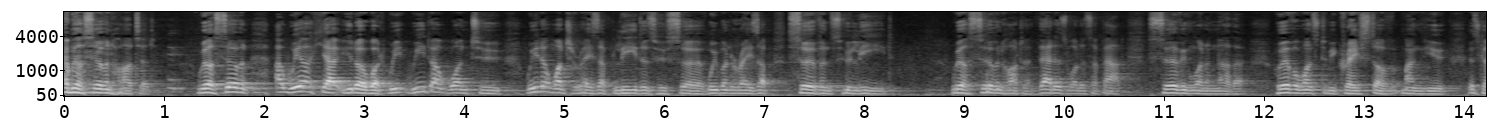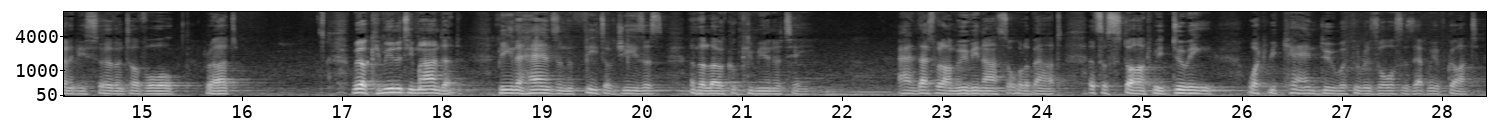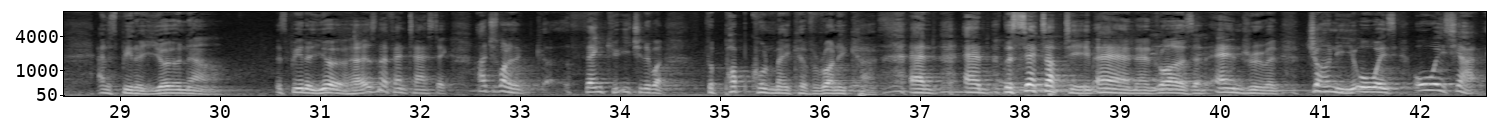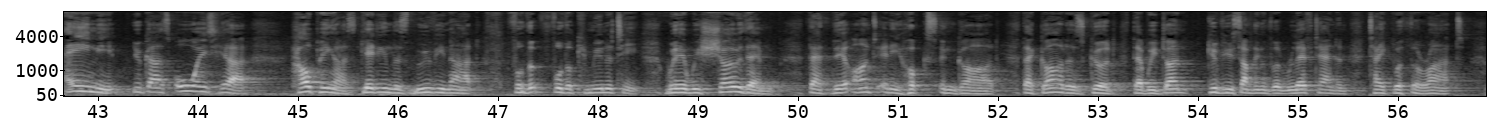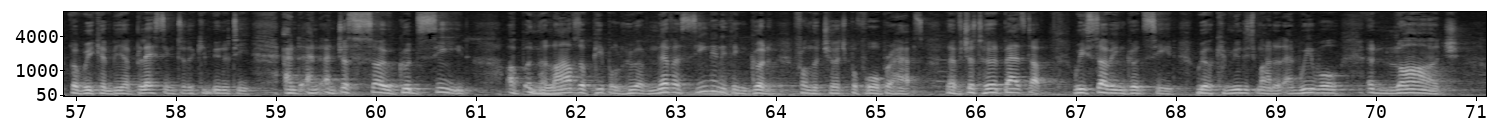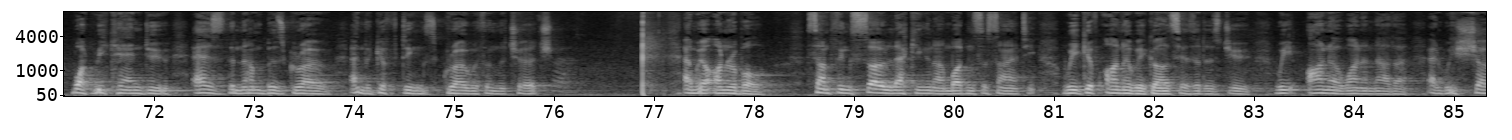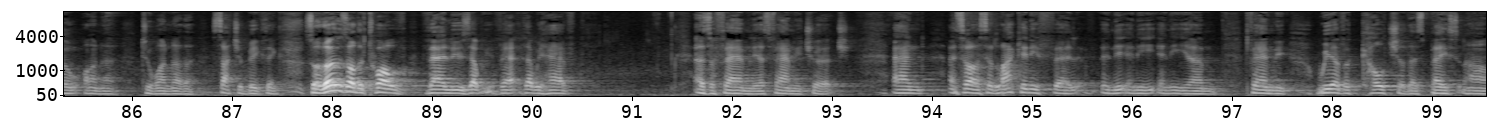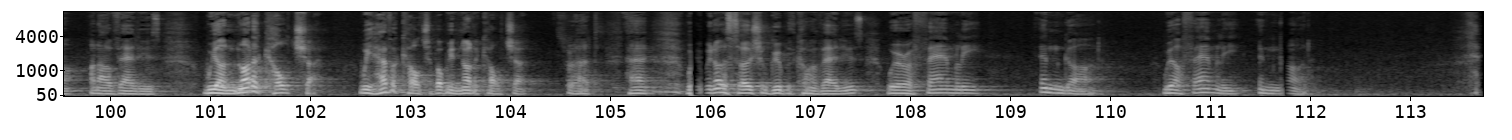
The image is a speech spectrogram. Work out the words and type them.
And we are servant hearted. We are servant. Uh, we are here. You know what? We, we don't want to. We don't want to raise up leaders who serve. We want to raise up servants who lead. We are servant hearted. That is what it's about. Serving one another. Whoever wants to be graced of among you is going to be servant of all. Right? We are community minded being the hands and the feet of Jesus in the local community. And that's what our movie night's all about. It's a start. We're doing what we can do with the resources that we've got. And it's been a year now. It's been a year. Hey? Isn't that fantastic? I just want to thank you, each and every one. The popcorn maker, Veronica, and, and the setup team, Anne and Roz and Andrew and Johnny, always, always here. Amy, you guys always here helping us getting this movie night for the, for the community, where we show them that there aren't any hooks in God, that God is good, that we don't give you something with the left hand and take with the right, but we can be a blessing to the community and, and, and just sow good seed up in the lives of people who have never seen anything good from the church before, perhaps. They've just heard bad stuff. We're sowing good seed. We are community minded and we will enlarge what we can do as the numbers grow and the giftings grow within the church and we are honorable. Something so lacking in our modern society. We give honor where God says it is due. We honor one another and we show honor to one another. Such a big thing. So, those are the 12 values that we, that we have as a family, as family church. And, and so I said, like any, any, any, any um, family, we have a culture that's based on our, on our values. We are not a culture. We have a culture, but we're not a culture, right? We're not a social group with common values. We're a family in God. We are family in God.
